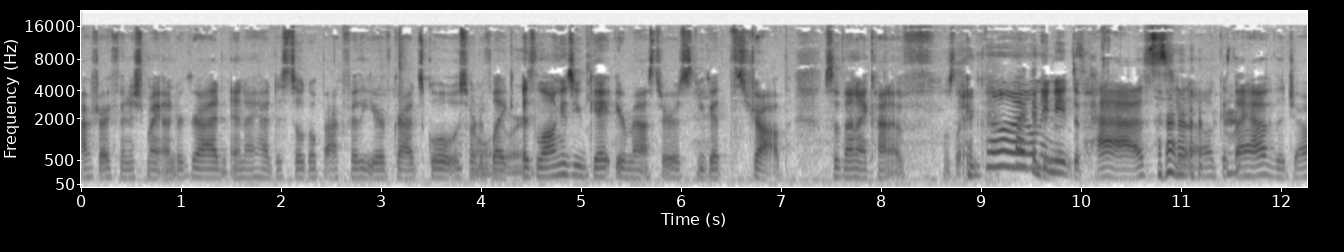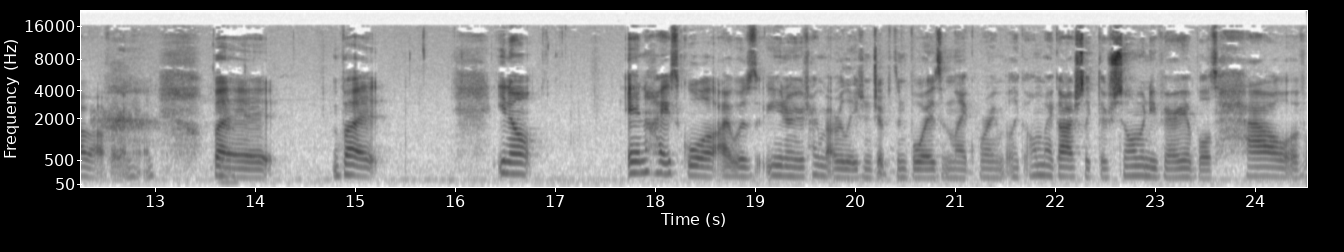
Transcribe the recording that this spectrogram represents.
after I finished my undergrad and I had to still go back for the year of grad school. It was sort Oh, of like Lord. as long as you get your master's, you get this job. So then I kind of was like, oh, I I only need to pass, you know, because I have the job offer in hand. But but you know in high school i was you know you're talking about relationships and boys and like worrying about like oh my gosh like there's so many variables. How of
